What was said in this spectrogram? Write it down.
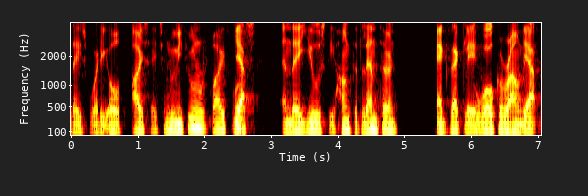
place where the old Ice Age and Looney Tunes ride was, Yeah. and they used the haunted lantern Exactly. to walk around Yeah. it.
